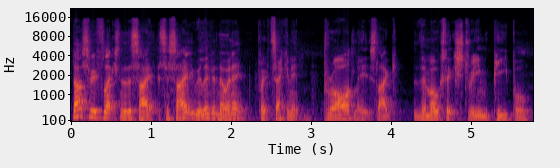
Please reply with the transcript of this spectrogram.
That's a reflection of the society we live in, though, isn't it? For taking it broadly, it's like the most extreme people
